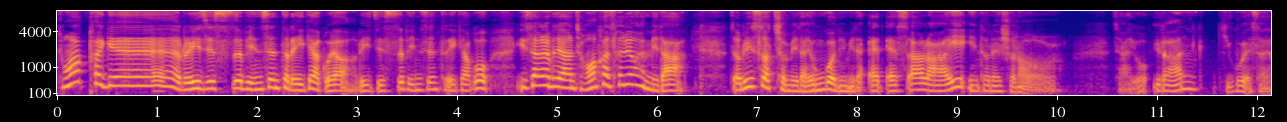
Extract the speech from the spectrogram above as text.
정확하게 레지스 빈센트를 얘기하고요. 레지스 빈센트를 얘기하고 이 사람에 대한 정확한 설명합니다. 자, 리서처입니다. 연구원입니다. at SRI International. 자, 요 이러한 기구에서요.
